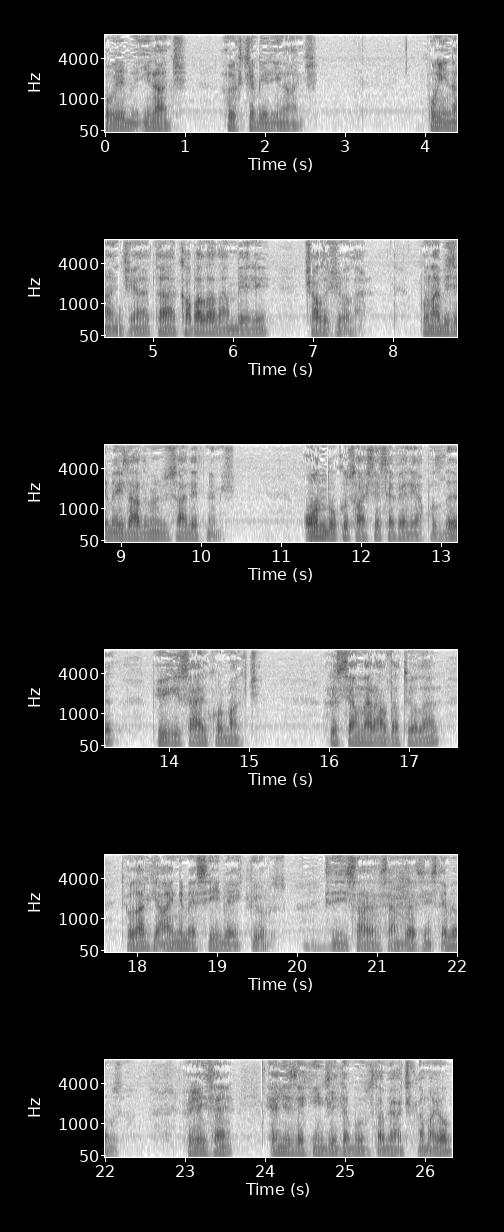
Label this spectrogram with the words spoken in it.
Bu bir inanç, ırkçı bir inanç. Bu inanca daha Kabala'dan beri çalışıyorlar. Buna bizim ecdadımız müsaade etmemiş. 19 Haçlı Seferi yapıldı, Büyük İsrail kurmak için. Hristiyanları aldatıyorlar. Diyorlar ki aynı Mesih'i bekliyoruz. Siz İsa Aleyhisselam dersini istemiyor musunuz? Öyleyse elinizdeki İncil'de bu usta bir açıklama yok.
